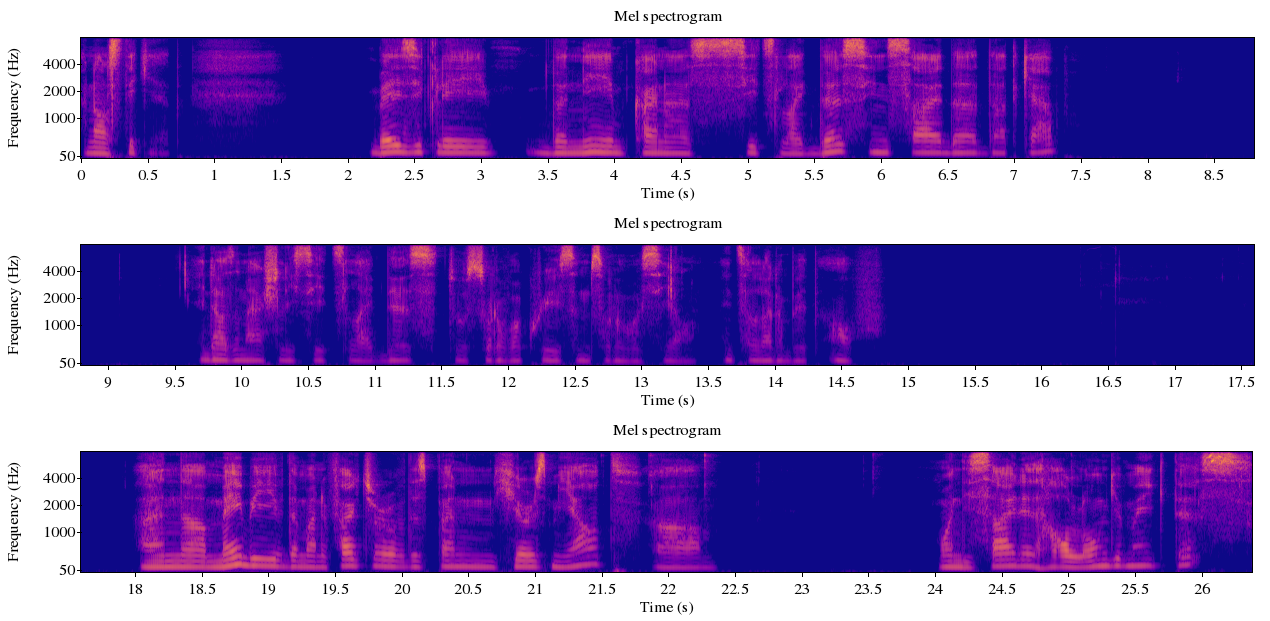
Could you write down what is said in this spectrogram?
and I'll stick it. Basically, the nib kind of sits like this inside the, that cap. It doesn't actually sit like this to sort of create some sort of a seal. It's a little bit off. And uh, maybe if the manufacturer of this pen hears me out, um, when decided how long you make this,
